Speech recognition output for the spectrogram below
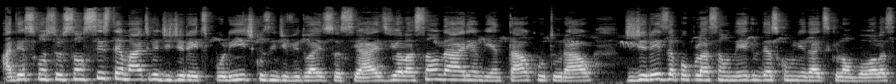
A desconstrução sistemática de direitos políticos, individuais e sociais, violação da área ambiental, cultural, de direitos da população negra e das comunidades quilombolas,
